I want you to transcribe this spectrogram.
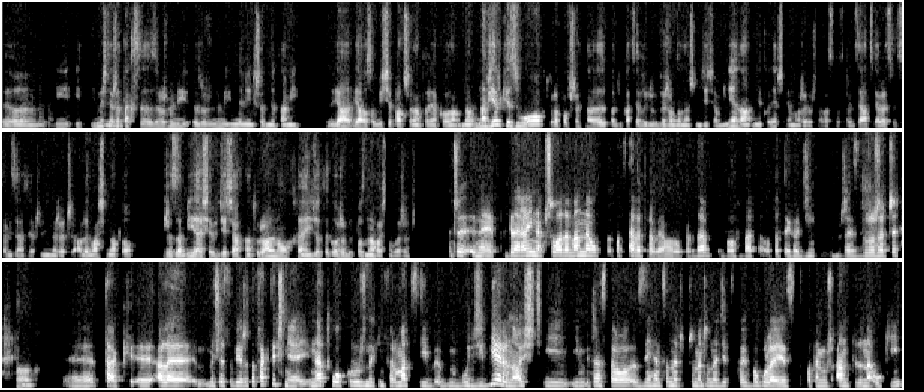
E, I, i, i myślę, że hmm. tak z, z, różnymi, z różnymi innymi przedmiotami ja, ja osobiście patrzę na to jako na, na, wielkie zło, które powszechna edukacja wyrządza naszym dzieciom. Nie na, niekoniecznie może już na resocjalizacja, resocjalizacja czy inne rzeczy, ale właśnie na to, że zabija się w dzieciach naturalną chęć do tego, żeby poznawać nowe rzeczy. Znaczy, y, generalnie na przeładowaną podstawę programową, prawda? Bo chyba to, o to tutaj chodzi, że jest dużo rzeczy. Tak. E, tak, e, ale myślę sobie, że to faktycznie natłok różnych informacji budzi bierność i, i często zniechęcone czy przemęczone dziecko w ogóle jest potem już anty do nauki.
